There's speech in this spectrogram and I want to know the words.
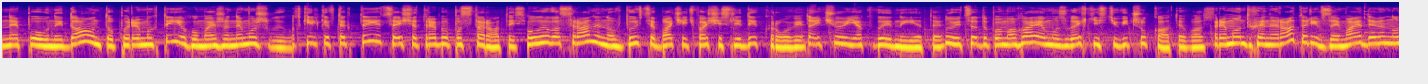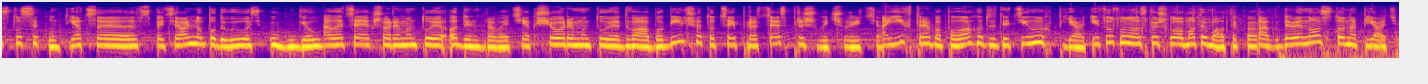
не повний даун, то перемогти його майже неможливо, оскільки втекти це ще треба постаратись. Коли вас ранено, вбивця бачить ваші сліди крові та й чує, як ви ниєте. Ну і це допомагає йому з легкістю відшукати вас. Ремонт генераторів займає 90 секунд. Я це спеціально подивилась у Google. Але це якщо ремонтує один гравець. Якщо ремонтує два або більше, то цей процес пришвидшується. А їх треба полагодити цілих 5. І тут у нас пішла математика. Так, 90 на 5.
